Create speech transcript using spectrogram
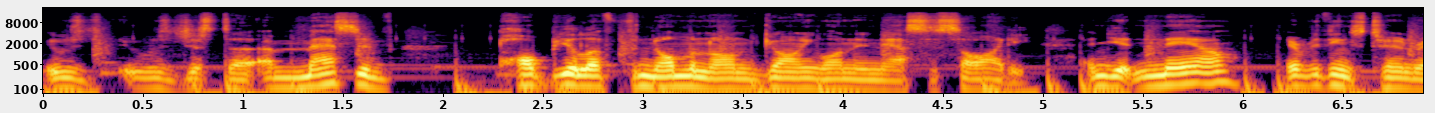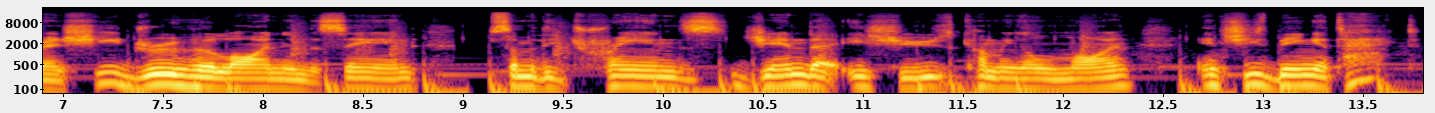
it was it was just a, a massive popular phenomenon going on in our society. And yet now everything's turned around. She drew her line in the sand. Some of the transgender issues coming online, and she's being attacked.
